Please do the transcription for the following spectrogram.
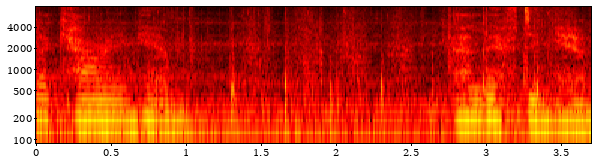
They're carrying him. They're lifting him.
